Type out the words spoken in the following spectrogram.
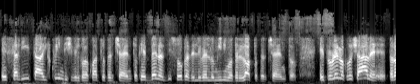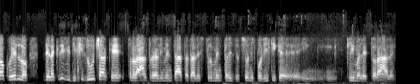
è salita al 15,4% che è ben al di sopra del livello minimo dell'8% e il problema cruciale è però quello della crisi di fiducia che tra l'altro è alimentata dalle strumentalizzazioni politiche in, in clima elettorale.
